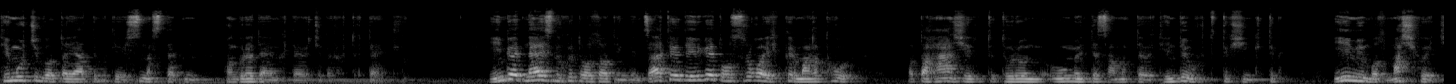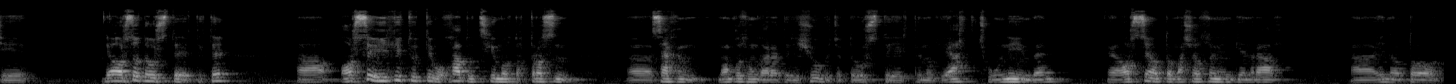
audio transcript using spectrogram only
Тэмүүжинг одоо яадаг хөдлөө 9 настайд нь хонгороод аймагт авчиад орхитогтой адилхан. Ингээд найз нөхөд болоод ингэн. За тэгээд эргээд улс руугаа ирэх гэр магадгүй одоо хаан шир төрөө нь үүмэнтэй самунтай байл тэндээ үрддэг шингэдэг ийм юм бол маш их байжээ. Тэгээ Оросод өөрсдөө ярьдаг те Оросын элитүүдийг ухаад үзэх юм бол дотроос нь сайхан Монгол хүн гараад ирнэ шүү гэж одоо өөрсдөө ярьдаг нь бол яалтчгүй үнэн юм байна. Оросын одоо маш олон энэ генерал энэ одоо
